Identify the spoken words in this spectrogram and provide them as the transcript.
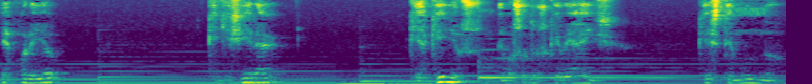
Es por ello que quisiera que aquellos de vosotros que veáis que este mundo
